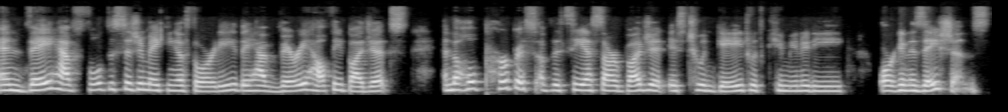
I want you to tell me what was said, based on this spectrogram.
And they have full decision making authority. They have very healthy budgets and the whole purpose of the CSR budget is to engage with community organizations.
